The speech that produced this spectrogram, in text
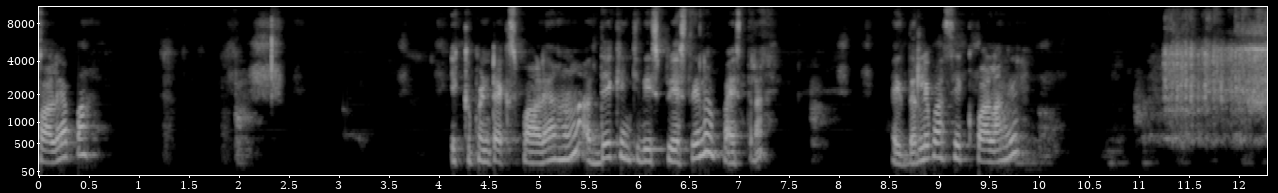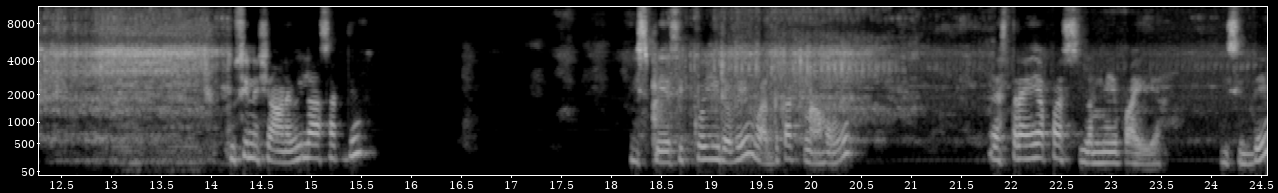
ਪਾ ਲਿਆ ਆਪਾਂ। ਇੱਕ ਪਿੰਟੈਕਸ ਪਾ ਲਿਆ, ਹਾਂ, ਅੱਧੇ ਕੁ ਇੰਚ ਦੀ ਸਪੇਸ ਤੇ ਨਾ ਆਪਾਂ ਇਸ ਤਰ੍ਹਾਂ। ਇਧਰਲੇ ਪਾਸੇ ਇੱਕ ਪਾ ਲਾਂਗੇ। ਤੁਸੀਂ ਨਿਸ਼ਾਨ ਵੀ ਲਾ ਸਕਦੇ ਹੋ। ਸਪੇਸ ਇੱਕੋ ਹੀ ਰਵੇ, ਵੱਧ ਘੱਟ ਨਾ ਹੋਵੇ। ਇਸ ਤਰ੍ਹਾਂ ਇਹ ਆਪਾਂ ਲੰਮੇ ਪਾਏ ਆ ਇਹ ਸਿੱਧੇ।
